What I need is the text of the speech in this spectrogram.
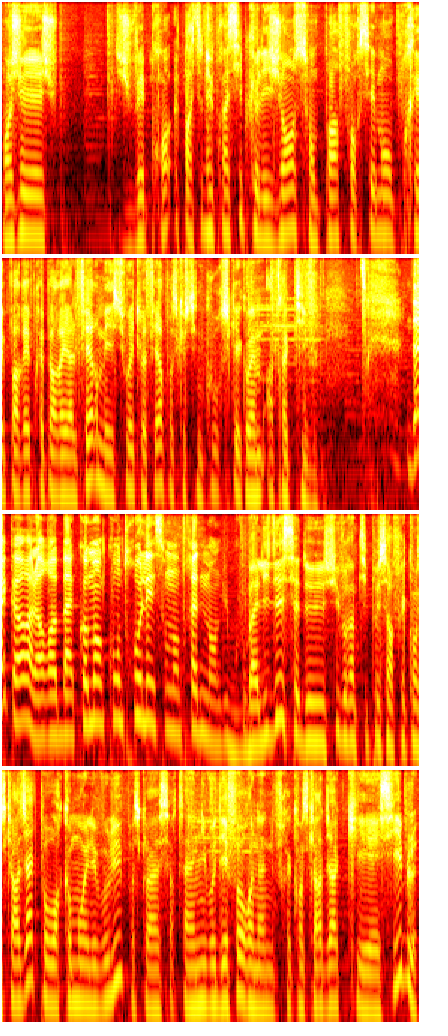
Moi, je, je, vais partir du principe que les gens sont pas forcément préparés préparés à le faire, mais souhaitent le faire parce que c'est une course qui est quand même attractive. D'accord, alors euh, bah, comment contrôler son entraînement du coup? Bah, L'idée, c'est de suivre un petit peu sa fréquence cardiaque pour voir comment elle évolue, parce qu'à un certain niveau d'effort, on a une fréquence cardiaque qui est cible.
